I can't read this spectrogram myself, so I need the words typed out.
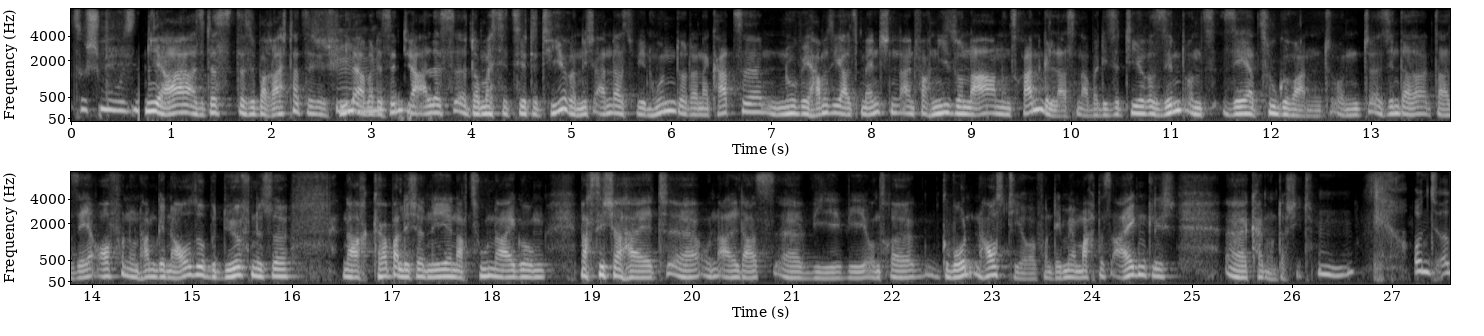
zu schmusen. Ja, also das, das überrascht tatsächlich viele, aber das sind ja alles äh, domestizierte Tiere, nicht anders wie ein Hund oder eine Katze. Nur wir haben sie als Menschen einfach nie so nah an uns rangelassen. Aber diese Tiere sind uns sehr zugewandt und äh, sind da, da sehr offen und haben genauso Bedürfnisse nach körperlicher Nähe, nach Zuneigung, nach Sicherheit äh, und all das äh, wie, wie unsere gewohnten Haustiere. Von dem her macht es eigentlich äh, keinen Unterschied. Und äh,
